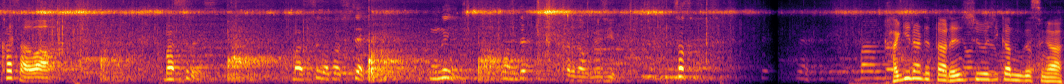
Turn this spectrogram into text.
傘はまっすぐですまっすぐ落として胸に込んで体をねじる。そうそう。限られた練習時間ですが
